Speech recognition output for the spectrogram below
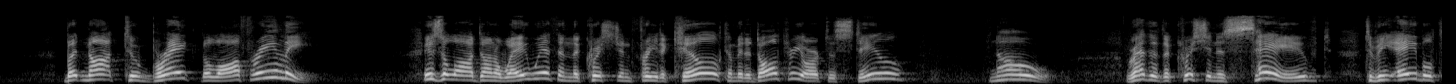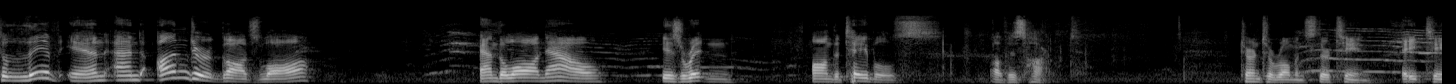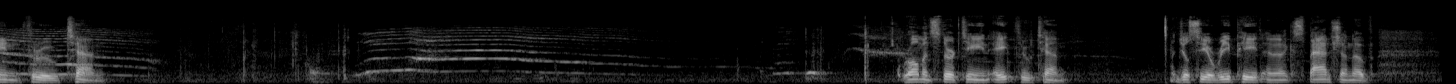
but not to break the law freely. Is the law done away with and the Christian free to kill, commit adultery, or to steal? No. Rather, the Christian is saved to be able to live in and under God's law. And the law now is written on the tables of his heart. Turn to Romans 13, 18 through 10. Romans 13, 8 through 10. And you'll see a repeat and an expansion of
